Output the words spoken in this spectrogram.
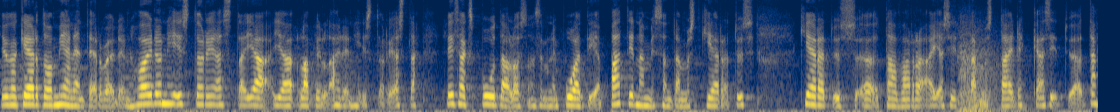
joka kertoo mielenterveyden hoidon historiasta ja, ja Lapinlahden historiasta. Lisäksi puutalossa on semmoinen puotia patina, missä on tämmöistä kierrätys, kierrätystavaraa ja sitten tämmöistä taidekäsityötä.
